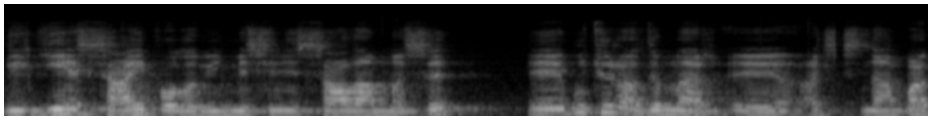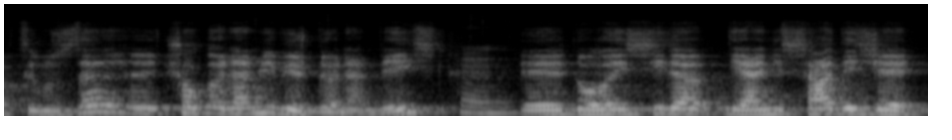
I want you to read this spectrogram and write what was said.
bilgiye sahip olabilmesinin sağlanması, e, bu tür adımlar e, açısından baktığımızda e, çok önemli bir dönemdeyiz. E, dolayısıyla yani sadece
